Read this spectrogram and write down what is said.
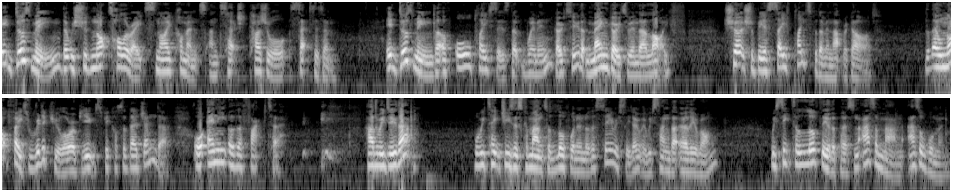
It does mean that we should not tolerate snide comments and text- casual sexism. It does mean that of all places that women go to, that men go to in their life, church should be a safe place for them in that regard. That they will not face ridicule or abuse because of their gender or any other factor. How do we do that? Well, we take Jesus' command to love one another seriously, don't we? We sang that earlier on. We seek to love the other person as a man, as a woman.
